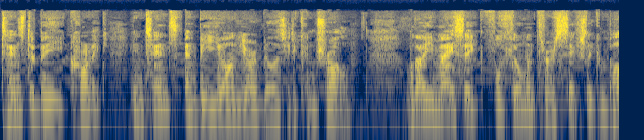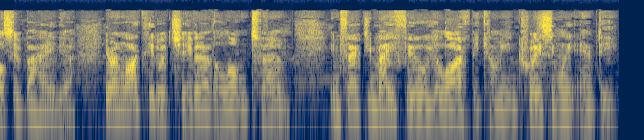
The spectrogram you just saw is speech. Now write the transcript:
tends to be chronic, intense, and beyond your ability to control. Although you may seek fulfillment through sexually compulsive behaviour, you're unlikely to achieve it over the long term. In fact, you may feel your life becoming increasingly empty.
